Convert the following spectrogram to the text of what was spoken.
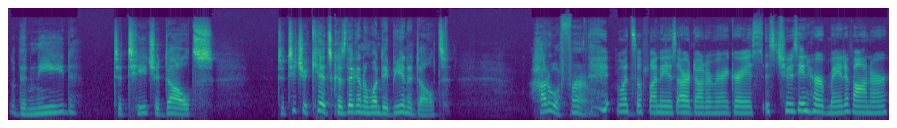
the need to teach adults to teach your kids because they're going to one day be an adult how to affirm. What's so funny is our daughter Mary Grace is choosing her maid of honor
